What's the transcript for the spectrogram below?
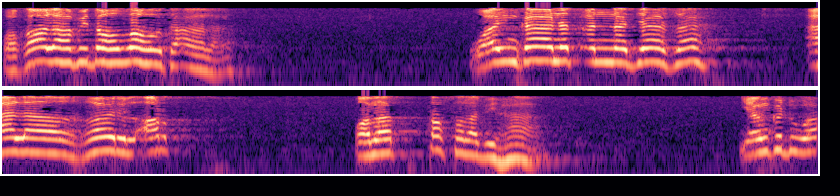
Wa qala hafidhahullah taala Wa in kanat an-najasah ala ghairil ard wa ma biha. Yang kedua,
